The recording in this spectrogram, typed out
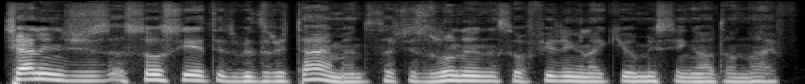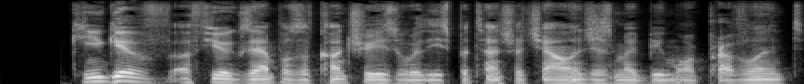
challenges associated with retirement, such as loneliness or feeling like you're missing out on life. Can you give a few examples of countries where these potential challenges might be more prevalent?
